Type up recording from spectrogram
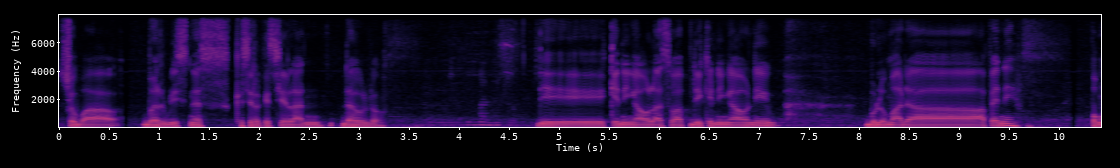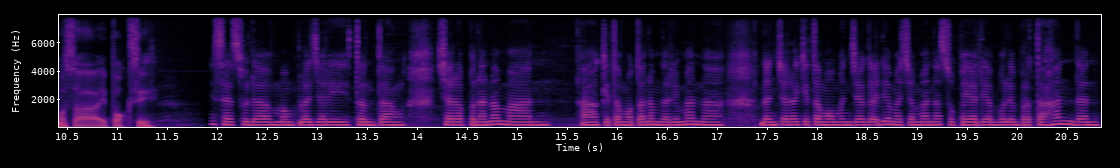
coba berbisnes kecil-kecilan dahulu. Di Kiningau lah sebab di Kiningau ni belum ada apa ni pengusaha epoksi. Saya sudah mempelajari tentang cara penanaman, kita mau tanam dari mana dan cara kita mau menjaga dia macam mana supaya dia boleh bertahan dan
